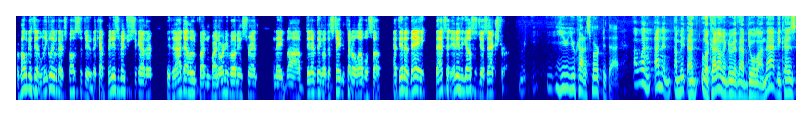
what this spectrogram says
Republicans did legally what they're supposed to do. They kept committees of interest together. They did not dilute minority voting strength, and they uh, did everything at the state and federal level. So at the end of the day, that's it. Anything else is just extra. You you kind of smirked at that. I, I didn't. I mean, uh, look, I don't agree with Abdul on that because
